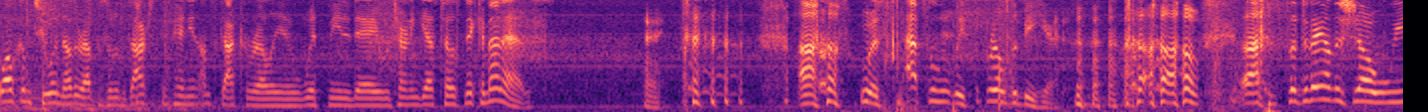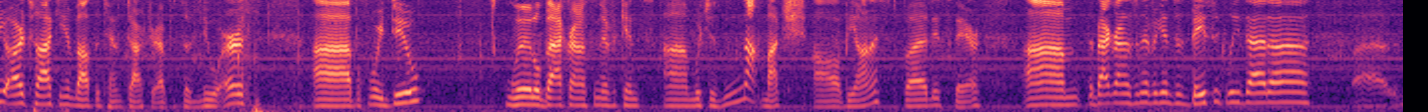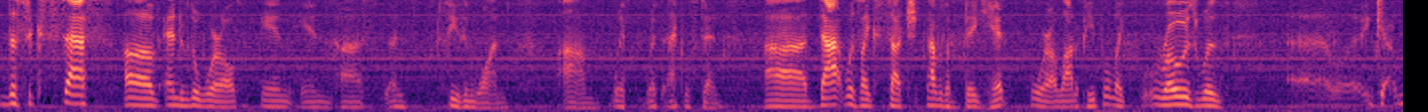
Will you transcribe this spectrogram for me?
welcome to another episode of the Doctor's Companion. I'm Scott Corelli, and with me today, returning guest host Nick Jimenez, Hey. uh, who is absolutely thrilled to be here. um, uh, so today on the show, we are talking about the 10th Doctor episode, New Earth. Uh, before we do, little background significance, um, which is not much, I'll be honest, but it's there. Um, the background significance is basically that uh, the success of End of the World in in, uh, in season one um, with with Eccleston. Uh, that was like such that was a big hit for a lot of people. Like Rose was uh,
